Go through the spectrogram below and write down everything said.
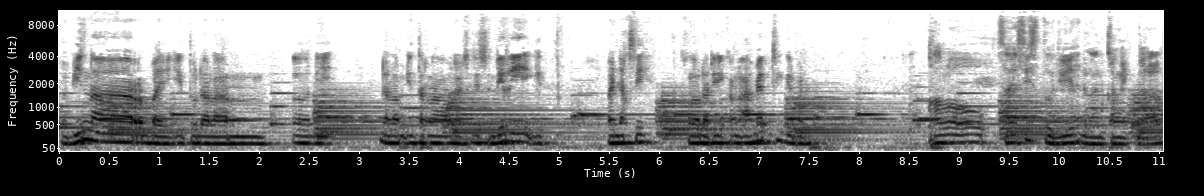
webinar baik itu dalam eh, di dalam internal organisasi sendiri gitu banyak sih kalau dari Kang Ahmed sih gimana? Kalau saya sih setuju ya dengan Kang Iqbal.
